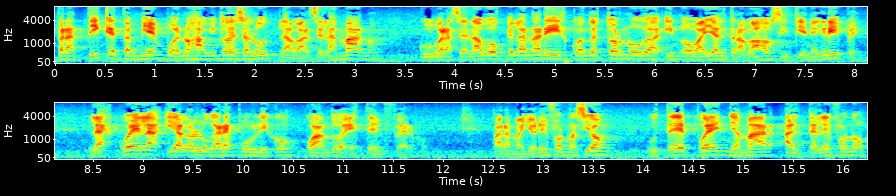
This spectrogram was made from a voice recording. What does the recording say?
Practique también buenos hábitos de salud, lavarse las manos, Cúbrase la boca y la nariz cuando estornuda y no vaya al trabajo si tiene gripe, la escuela y a los lugares públicos cuando esté enfermo. Para mayor información, ustedes pueden llamar al teléfono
